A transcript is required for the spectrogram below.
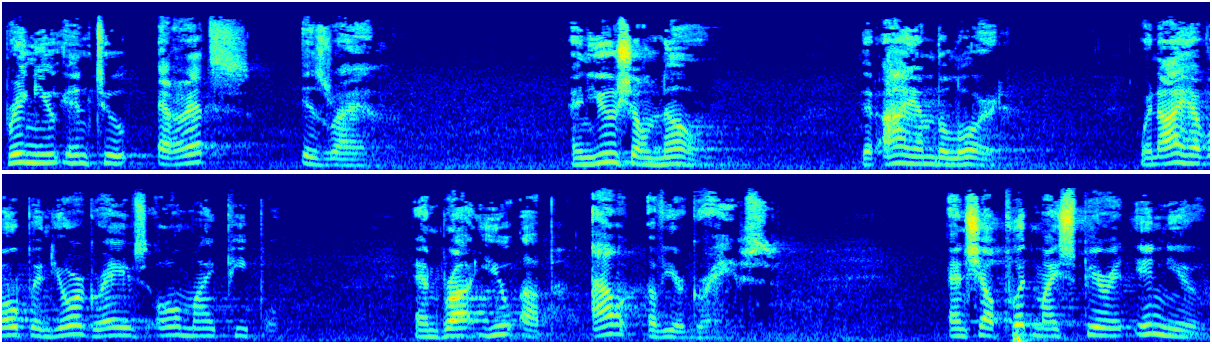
Bring you into Eretz Israel. And you shall know that I am the Lord. When I have opened your graves, O my people, and brought you up out of your graves and shall put my spirit in you.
